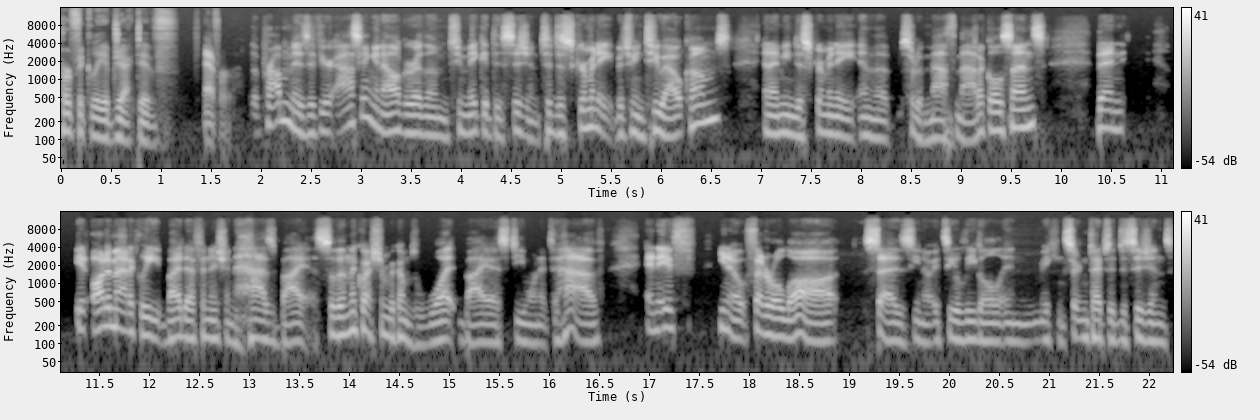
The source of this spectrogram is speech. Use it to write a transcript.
perfectly objective ever. The problem is if you're asking an algorithm to make a decision to discriminate between two outcomes, and I mean discriminate in the sort of mathematical sense, then it automatically, by definition, has bias. So then the question becomes what bias do you want it to have? And if, you know, federal law says, you know, it's illegal in making certain types of decisions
